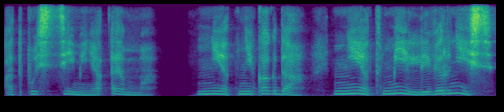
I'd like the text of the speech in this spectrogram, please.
«Отпусти меня, Эмма!» «Нет, никогда! Нет, Милли, вернись!»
